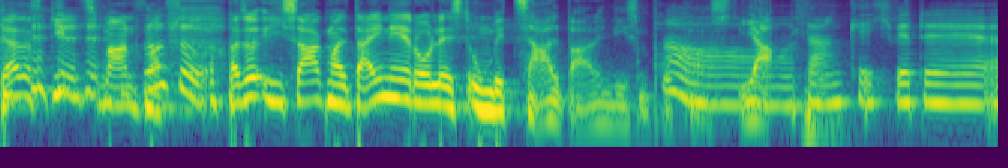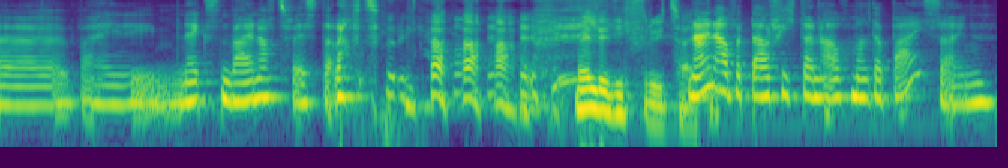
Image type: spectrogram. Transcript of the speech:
Ja, das gibt es manchmal. So, so. Also ich sage mal, deine Rolle ist unbezahlbar in diesem Podcast. Oh, Ja. danke. Ich werde äh, beim nächsten Weihnachtsfest darauf zurückkommen. Melde dich frühzeitig. Nein, aber darf ich dann auch mal dabei sein?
